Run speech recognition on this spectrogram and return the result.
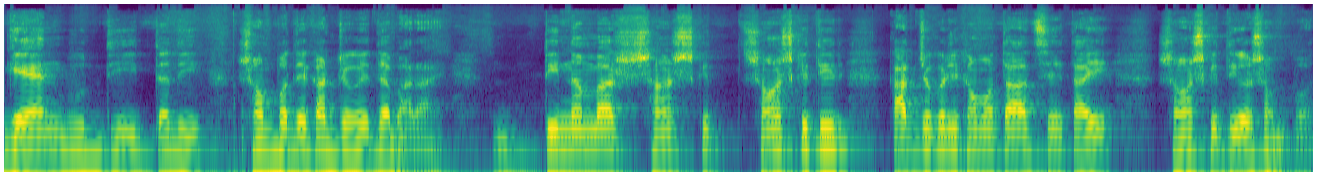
জ্ঞান, বুদ্ধি ইত্যাদি সম্পদের কার্যকারিতা বাড়ায়। তিন নম্বর, সংস্কৃত, সংস্কৃতির কার্যকরী ক্ষমতা আছে, তাই সংস্কৃতি ও সম্পদ।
